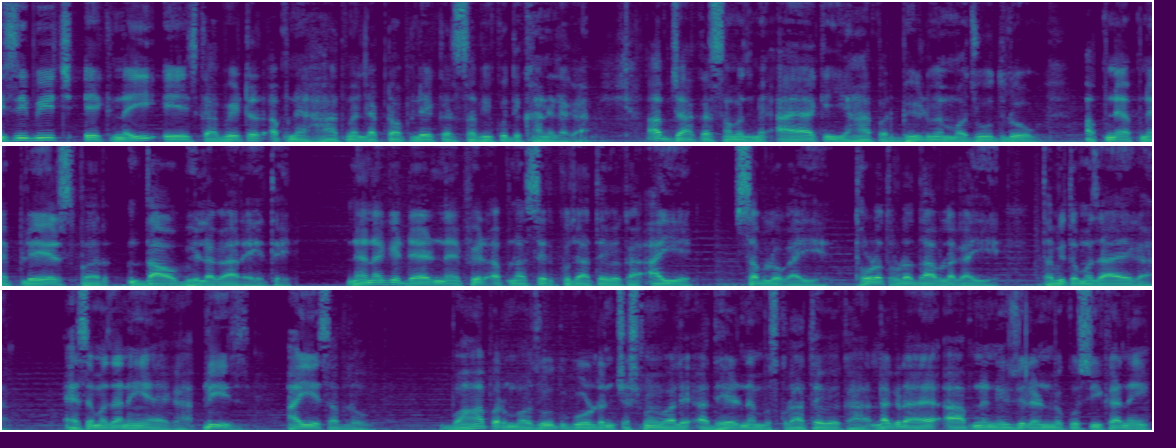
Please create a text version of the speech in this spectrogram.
इसी बीच एक नई एज का वेटर अपने हाथ में लैपटॉप लेकर सभी को दिखाने लगा। अब जाकर समझ में आया कि यहाँ पर भीड़ में मौजूद लोग अपने अपने प्लेयर्स पर दाव भी लगा रहे थे। नैना के डैड ने फिर अपना सिर खुजाते हुए कहा, आइए, सब लोग आइए थोड़ा थोड़ा दाव लगाइए, तभी तो मज़ा आएगा। ऐसे मज़ा नहीं आएगा, प्लीज़, आइए सब लोग। वहाँ पर मौजूद गोल्डन चश्मे वाले अधेर ने मुस्कुराते हुए कहा, लग रहा है आपने न्यूजीलैंड में कुछ सीखा नहीं,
